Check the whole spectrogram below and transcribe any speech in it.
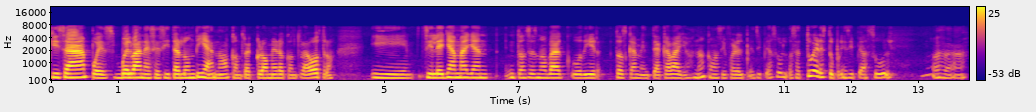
quizá pues vuelva a necesitarlo un día, ¿no? Contra Cromer o contra otro. Y si le llama ya entonces no va a acudir toscamente a caballo, ¿no? Como si fuera el príncipe azul. O sea, tú eres tu príncipe azul. O sea,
